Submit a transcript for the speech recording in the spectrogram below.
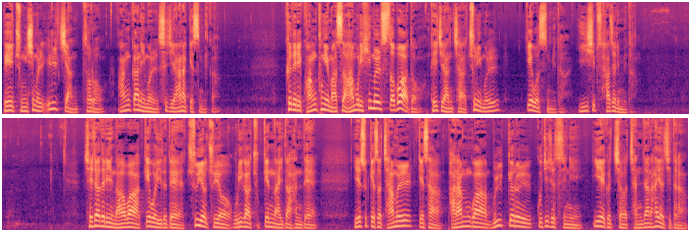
배의 중심을 잃지 않도록 안간힘을 쓰지 않았겠습니까? 그들이 광풍에 맞서 아무리 힘을 써보아도 되지 않자 주님을 깨웠습니다. 24절입니다. 제자들이 나와 깨워 이르되 주여 주여 우리가 죽겠나이다 한데 예수께서 잠을 깨사 바람과 물결을 꾸짖으시니 이에 그쳐 잔잔하여지더라.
